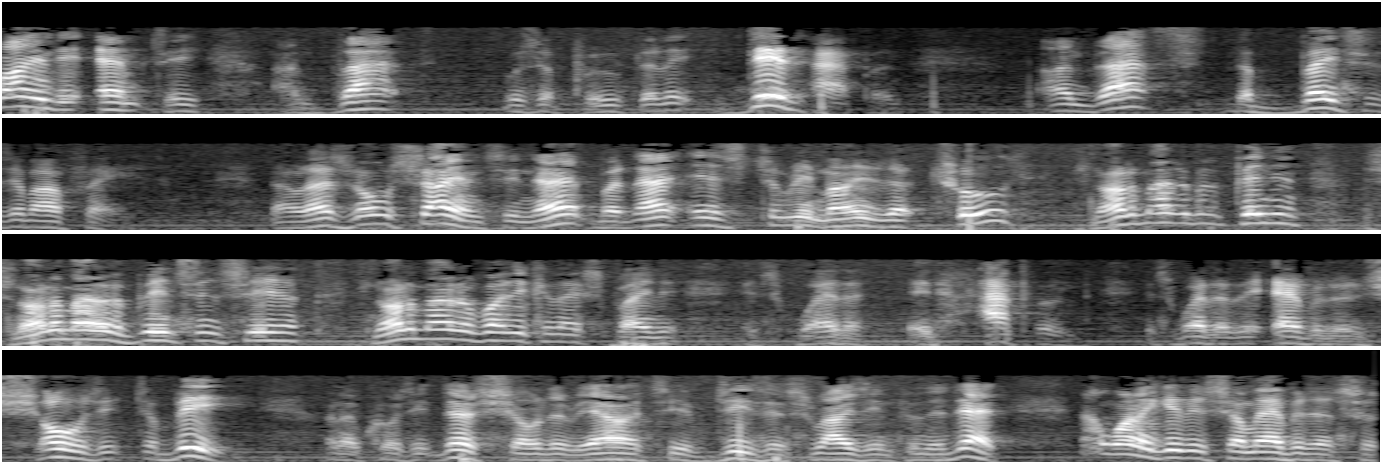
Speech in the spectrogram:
find it empty. And that was a proof that it did happen. And that's the basis of our faith. Now, there's no science in that, but that is to remind you that truth is not a matter of opinion, it's not a matter of being sincere, it's not a matter of whether you can explain it, it's whether it happened, it's whether the evidence shows it to be. And of course, it does show the reality of Jesus rising from the dead. I want to give you some evidence for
